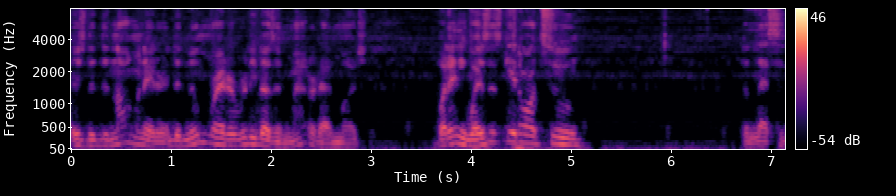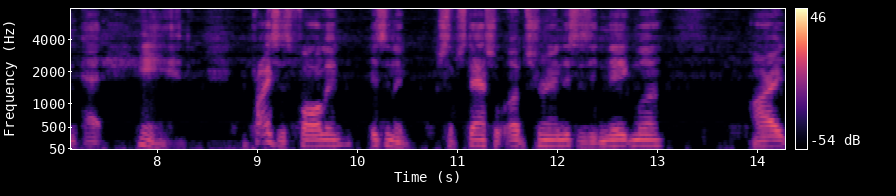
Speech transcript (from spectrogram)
is the denominator. The numerator really doesn't matter that much. But anyways, let's get on to the lesson at hand. The price is falling. It's in a substantial uptrend. This is Enigma. All right,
